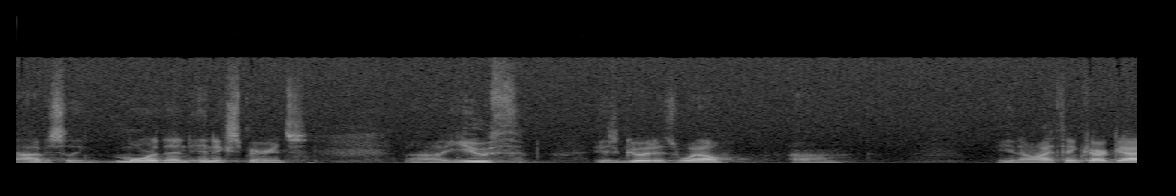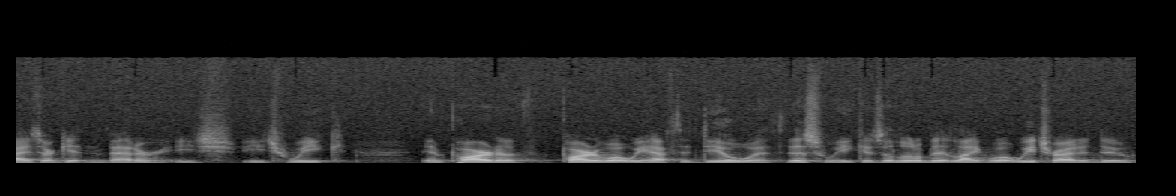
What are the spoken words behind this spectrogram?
obviously more than inexperience. Uh, youth is good as well. Um, you know, I think our guys are getting better each, each week. And part of, part of what we have to deal with this week is a little bit like what we try to do.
